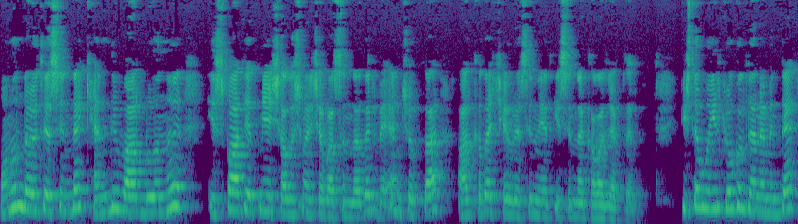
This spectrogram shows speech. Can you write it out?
onun da ötesinde kendi varlığını ispat etmeye çalışma çabasındadır ve en çok da arkadaş çevresinin etkisinde kalacaktır. İşte bu ilkokul döneminde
